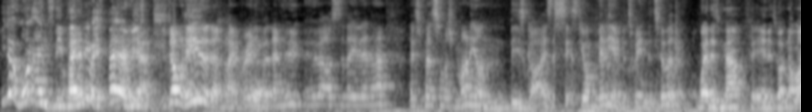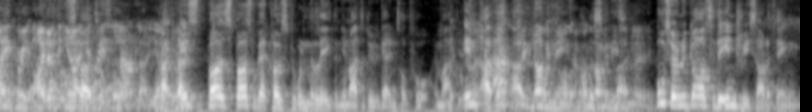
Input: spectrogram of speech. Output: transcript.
You don't want Antony playing anyway. It's better. if yeah, he's- you don't want either of them playing really, Yeah. but then who who else do they then have? They've spent so much money on these guys. There's sixty odd million between the two of them. Where does Mount fit in as well? No, I agree. I don't think United Spurs, get top four. No, United, no, Spurs, Spurs will get closer to winning the league than United do to getting top four, in my view. In- I think. Uh, Absolutely I, loving these. I'm honestly, loving these like- in Louis. Also, in regards to the injury side of thing,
